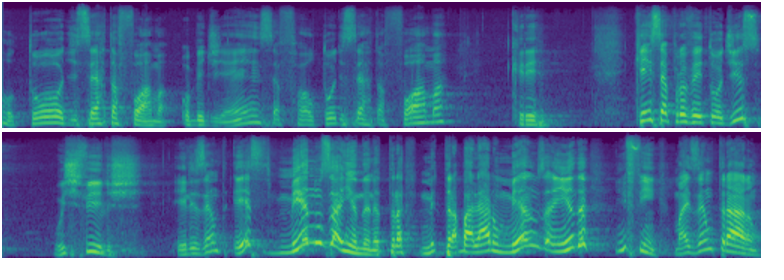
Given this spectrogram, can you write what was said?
Faltou, de certa forma, obediência, faltou, de certa forma, crer. Quem se aproveitou disso? Os filhos. Eles esses menos ainda, né? Tra, trabalharam menos ainda, enfim, mas entraram.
